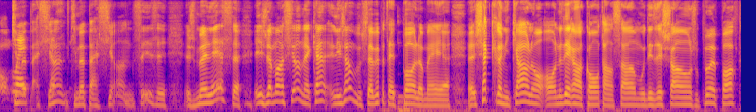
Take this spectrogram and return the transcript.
Euh, qui me passionne, qui me passionne, tu sais, je me laisse, et je le mentionne, quand, les gens, vous savez peut-être pas, là, mais euh, chaque chroniqueur, là, on, a des rencontres ensemble, ou des échanges, ou peu importe,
